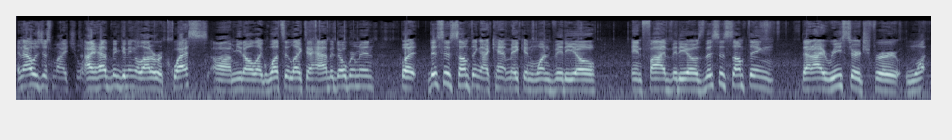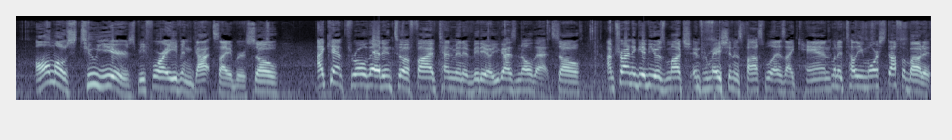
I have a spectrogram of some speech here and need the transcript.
and that was just my choice. I have been getting a lot of requests. Um, you know, like what's it like to have a Doberman? But this is something I can't make in one video, in five videos. This is something that I researched for one, almost two years before I even got cyber. So I can't throw that into a five, 10 minute video. You guys know that. So I'm trying to give you as much information as possible as I can. I'm to tell you more stuff about it.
